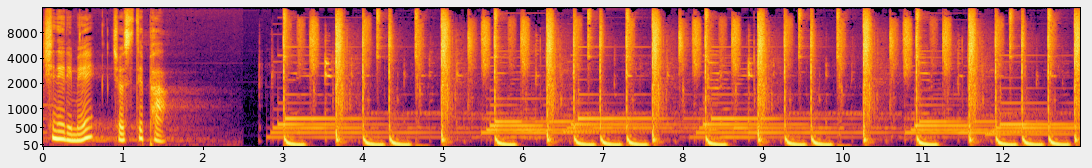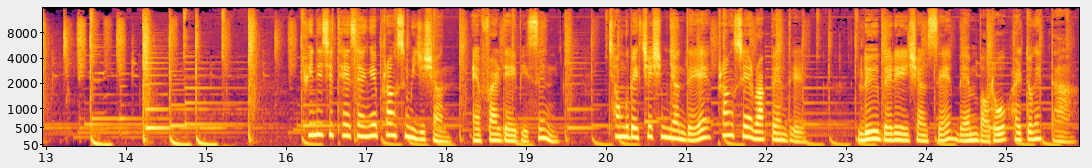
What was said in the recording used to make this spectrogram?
신혜림의 저스트 튀니지 태생의 프랑스 뮤지션 F.R. David은 1970년대에 프랑스의 락밴드 르 베리에이션스의 멤버로 활동했다.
